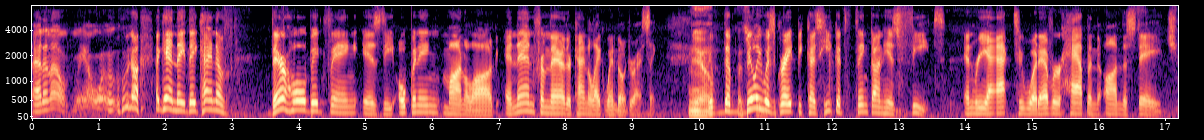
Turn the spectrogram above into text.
I don't know You know, who know again they they kind of their whole big thing is the opening monologue and then from there they're kind of like window dressing Yeah, The, the Billy true. was great because he could think on his feet and react to whatever happened on the stage,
